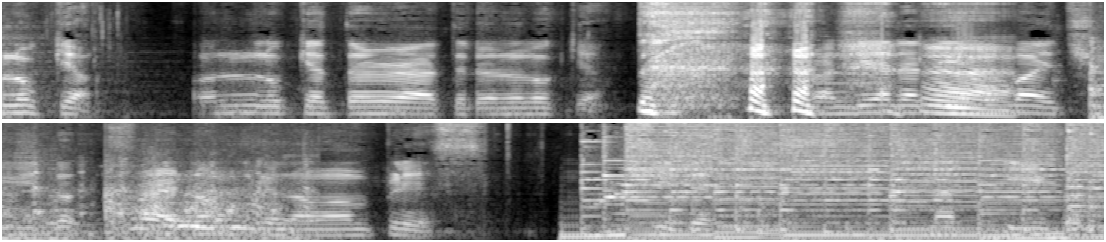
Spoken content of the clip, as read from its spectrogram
look here. Don't look at the rat, don't look here. From the other day, yeah. buy three one place. Not even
